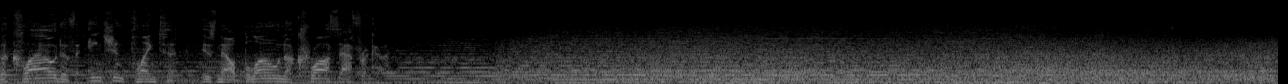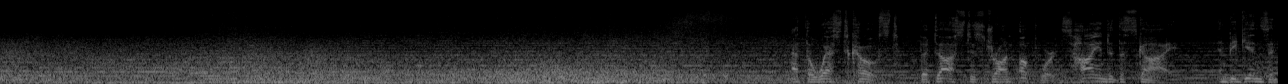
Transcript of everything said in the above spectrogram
The cloud of ancient plankton is now blown across Africa. At the west coast, the dust is drawn upwards high into the sky and begins an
